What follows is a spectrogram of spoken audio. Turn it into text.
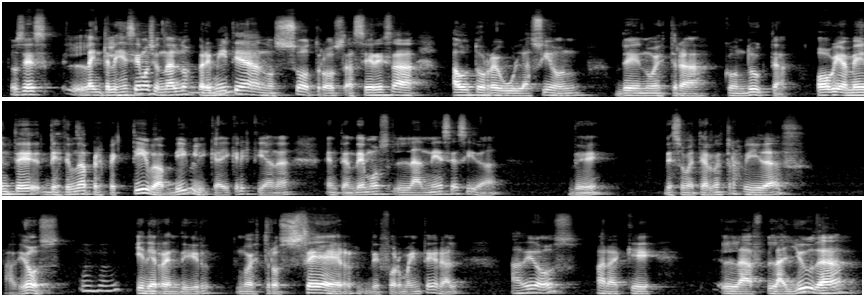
Entonces, la inteligencia emocional nos permite a nosotros hacer esa autorregulación de nuestra conducta. Obviamente, desde una perspectiva bíblica y cristiana, entendemos la necesidad de, someter nuestras vidas a Dios y de rendir nuestro ser de forma integral a Dios para que la, la ayuda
